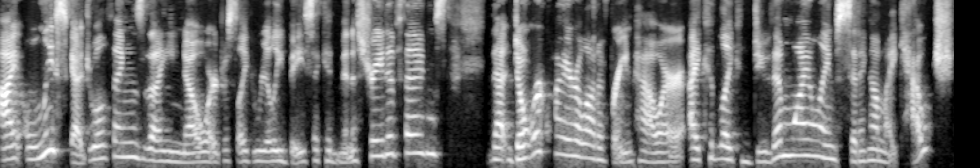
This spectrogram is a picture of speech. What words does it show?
I only schedule things that I know are just like really basic administrative things that don't require a lot of brain power. I could like do them while I'm sitting on my couch.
